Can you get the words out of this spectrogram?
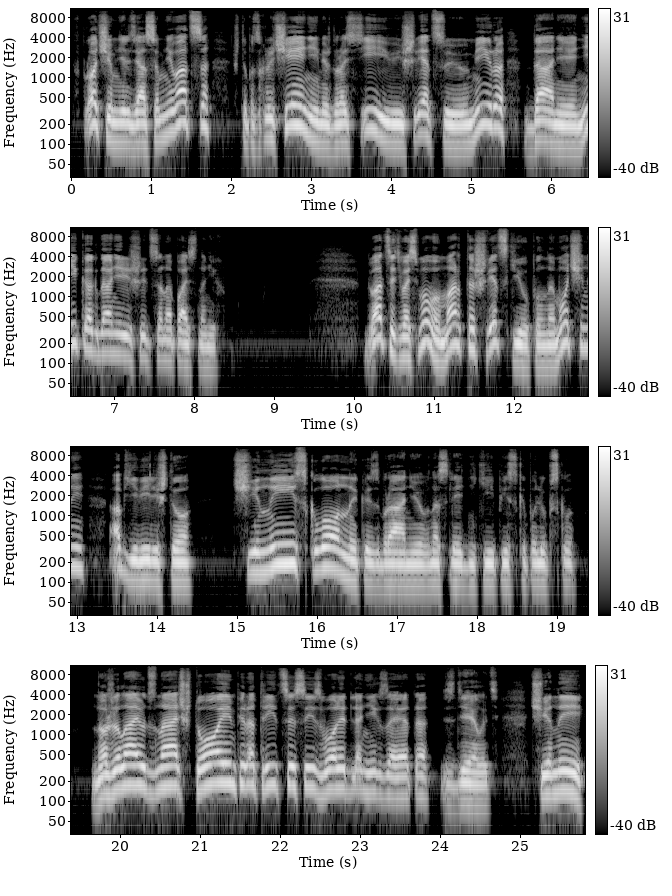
Впрочем, нельзя сомневаться, что по заключении между Россией и Швецией мира Дания никогда не решится напасть на них. 28 марта шведские уполномоченные объявили, что чины склонны к избранию в наследники епископа Любского, но желают знать, что императрица соизволит для них за это сделать. Чины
